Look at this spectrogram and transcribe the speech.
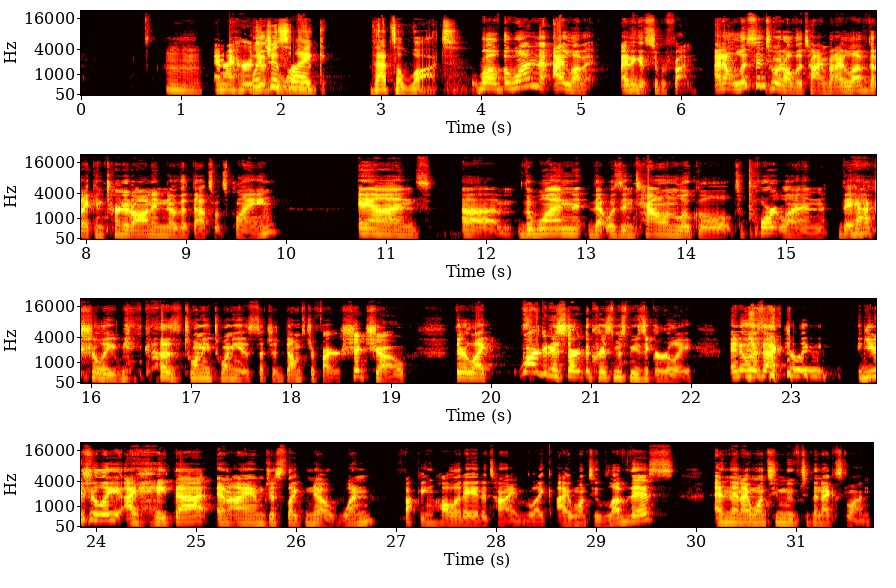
Hmm And I heard Which that is one- like that's a lot. well, the one that I love it. I think it's super fun. I don't listen to it all the time, but I love that I can turn it on and know that that's what's playing. And um, the one that was in town local to Portland, they actually, because 2020 is such a dumpster fire shit show, they're like, we're going to start the Christmas music early. And it was actually, usually I hate that. And I am just like, no, one fucking holiday at a time. Like, I want to love this. And then I want to move to the next one.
